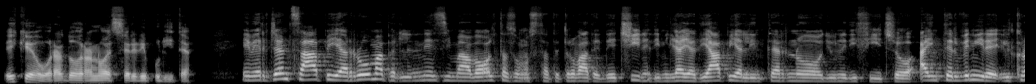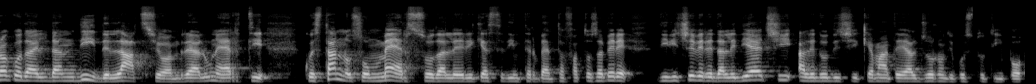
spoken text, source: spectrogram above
e che ora dovranno essere ripulite. Emergenza api a Roma, per l'ennesima volta sono state trovate decine di migliaia di api all'interno di un edificio. A intervenire il Crocodile Dundee del Lazio, Andrea Lunerti, quest'anno sommerso dalle richieste di intervento, ha fatto sapere di ricevere dalle 10 alle 12 chiamate al giorno di questo tipo.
